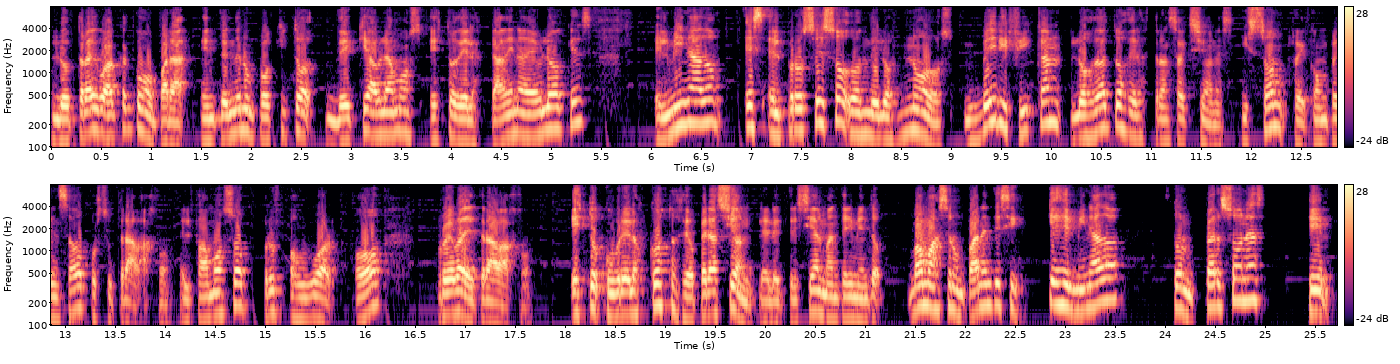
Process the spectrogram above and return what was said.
lo traigo acá como para entender un poquito de qué hablamos esto de las cadenas de bloques. El minado es el proceso donde los nodos verifican los datos de las transacciones y son recompensados por su trabajo, el famoso proof of work o prueba de trabajo. Esto cubre los costos de operación, la electricidad, el mantenimiento. Vamos a hacer un paréntesis. ¿Qué es el minado? Son personas que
